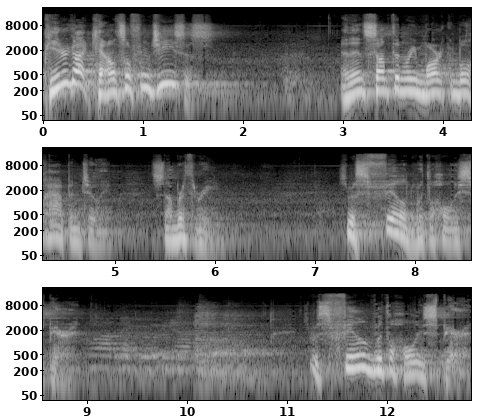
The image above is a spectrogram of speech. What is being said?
Peter got counsel from Jesus. And then something remarkable happened to him. It's number three. He was filled with the Holy Spirit. He was filled with the Holy Spirit.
